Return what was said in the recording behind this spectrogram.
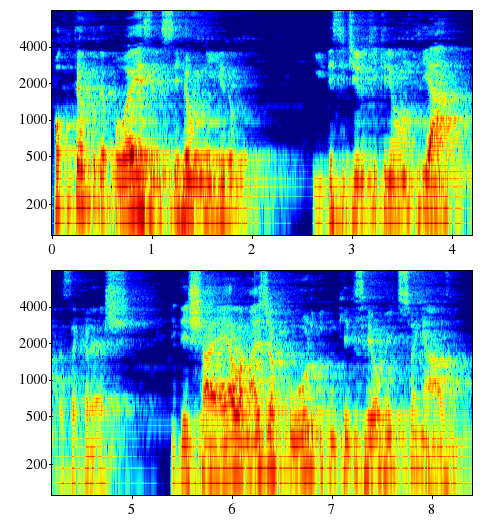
Pouco tempo depois, eles se reuniram e decidiram que queriam ampliar essa creche e deixar ela mais de acordo com o que eles realmente sonhavam.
